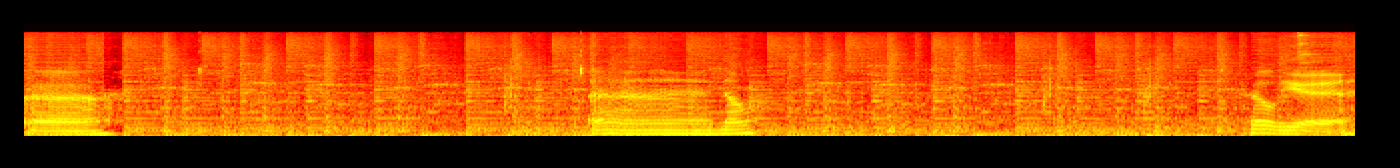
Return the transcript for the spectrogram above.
Uh. Uh, no. Hell yeah.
